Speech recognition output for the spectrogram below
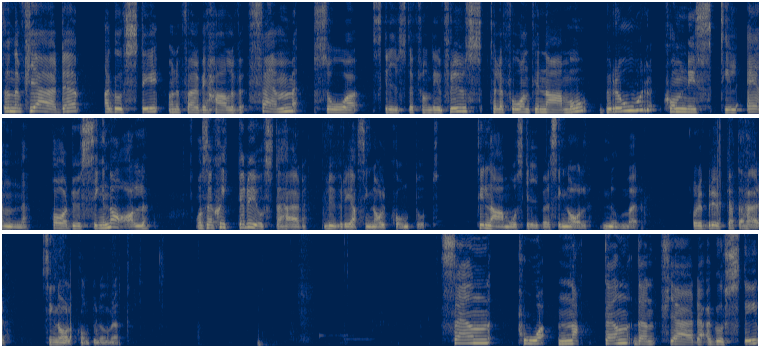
Sen den fjärde augusti, ungefär vid halv fem, så skrivs det från din frus telefon till Namo. Bror, kom nyss till N. Har du signal? Och sen skickar du just det här luriga signalkontot till Namo och skriver signalnummer. Har du brukat det här signalkontonumret? Sen på natten den 4 augusti,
